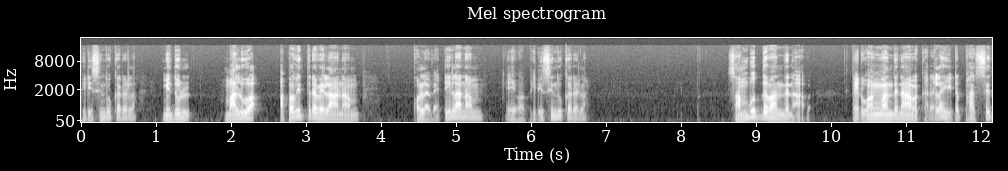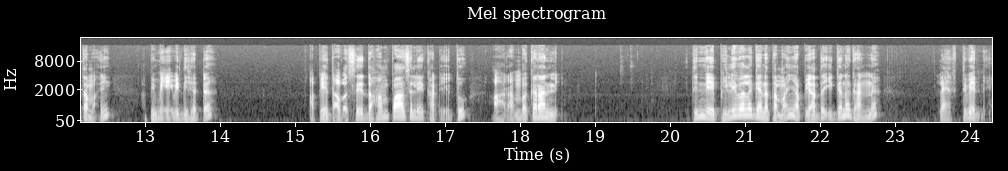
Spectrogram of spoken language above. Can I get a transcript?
පිරිසිදු කරලා මිදුල් මළුව අපවිත්‍ර වෙලා නම් කොළ වැටිලා නම් ඒවා පිරිසිදු කරලා සම්බුද්ධ වන්දනාව තෙරුවන් වන්දනාව කරලා ඊට පස්සේ තමයි අපි මේ විදිහට අපේ දවසේ දහම් පාසලේ කටයුතු ආරම්භ කරන්නේ. ඉතින් ඒ පිළිවෙල ගැන තමයි අපි අද ඉගෙන ගන්න ලැස්ති වෙන්නේ.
